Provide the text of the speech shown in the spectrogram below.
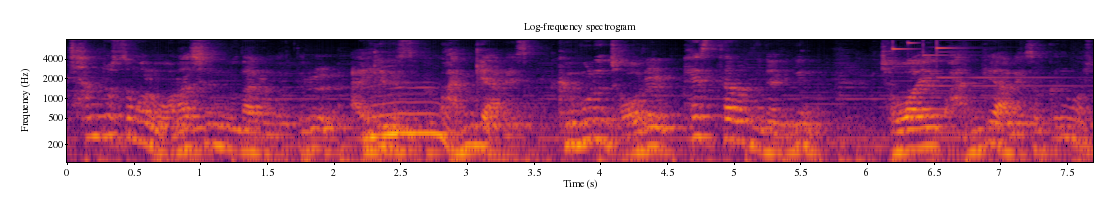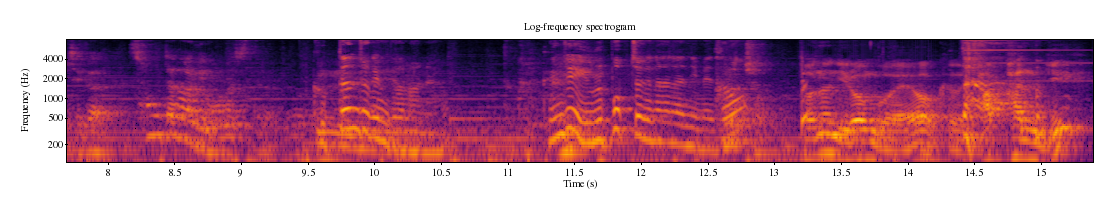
창조성을 원하시는구나라는 것들을 알게 됐어요. 음. 그 관계 안에서 그분은 저를 테스트하는 분이 아니면 저와의 관계 안에서 끊임없이 제가 성장하게 원하시더라고요. 극단적인 변화네요. 굉장히 율법적인 하나님에서 그렇죠. 저는 이런 거예요. 그 자판기.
